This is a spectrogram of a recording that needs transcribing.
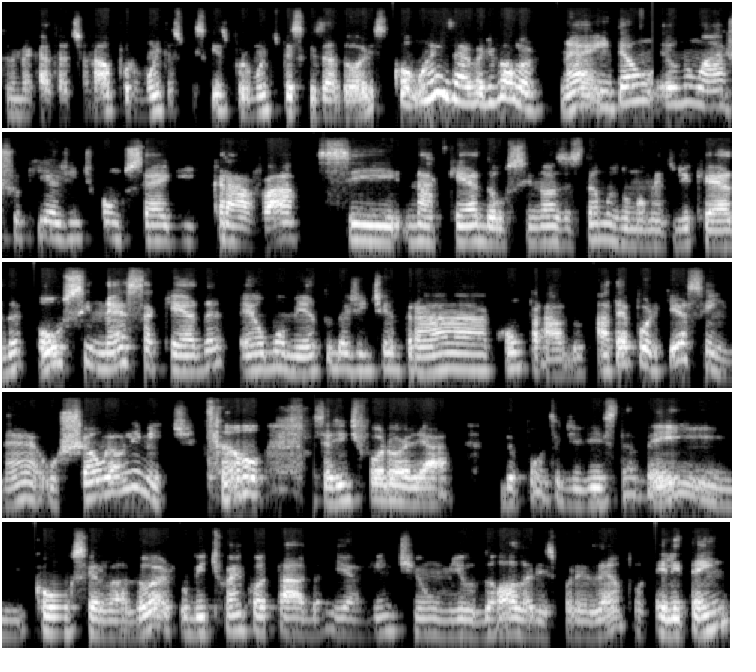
dentro do mercado tradicional por muitas pesquisas, por muitos pesquisadores, como reserva de valor, né? Então, eu não acho que a gente consegue cravar se na queda ou se nós estamos no momento de queda, ou se nessa queda é o momento da gente entrar comprado. Até porque, assim, né, o chão é o limite. Então, se a gente for olhar do ponto de vista bem conservador, o Bitcoin cotado aí a 21 mil dólares, por exemplo, ele tem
